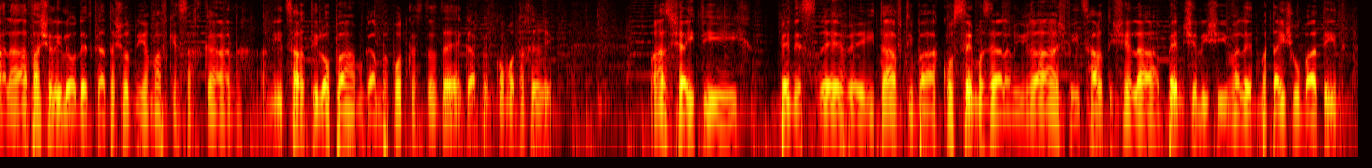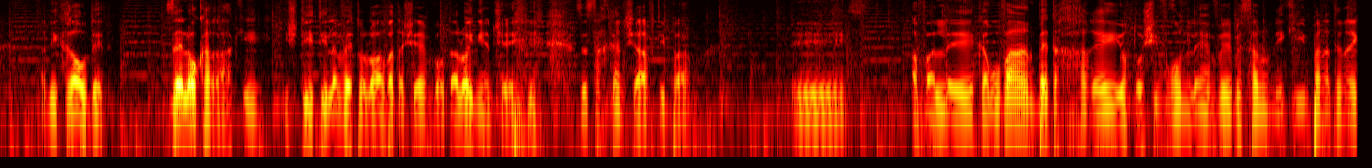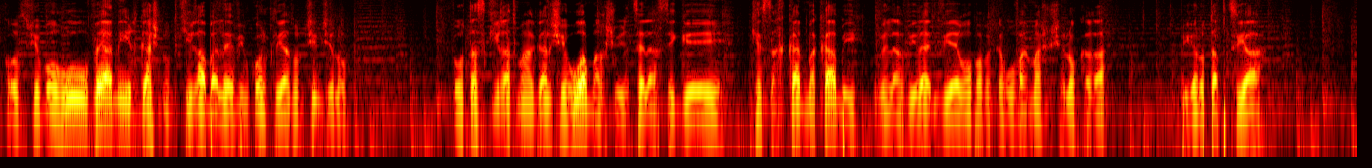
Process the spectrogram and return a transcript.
על האהבה שלי לעודד קטש עוד מימיו כשחקן, אני הצהרתי לא פעם גם בפודקאסט הזה, גם במקומות אחרים. מאז שהייתי בן עשרה והתאהבתי בקוסם הזה על המגרש והצהרתי שלבן שלי שייוולד מתישהו בעתיד, אני אקרא עודד. זה לא קרה, כי אשתי הטילה וטו, לא אהבת השם, ואותה לא עניין שזה שחקן שאהבתי פעם. אבל uh, כמובן, בטח אחרי אותו שברון לב uh, בסלוניקי עם פנתנייקוס, שבו הוא ואני הרגשנו דקירה בלב עם כל קליעת עונשין שלו, ואותה סגירת מעגל שהוא אמר שהוא ירצה להשיג uh, כשחקן מכבי ולהביא לה את גביע אירופה, וכמובן משהו שלא קרה בגלל אותה פציעה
